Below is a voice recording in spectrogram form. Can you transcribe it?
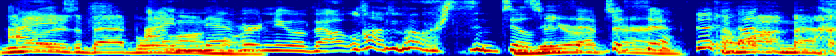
You know I- there's a bad boy I lawnmower. never knew about lawnmowers until Zero this turn. episode. Come on now.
